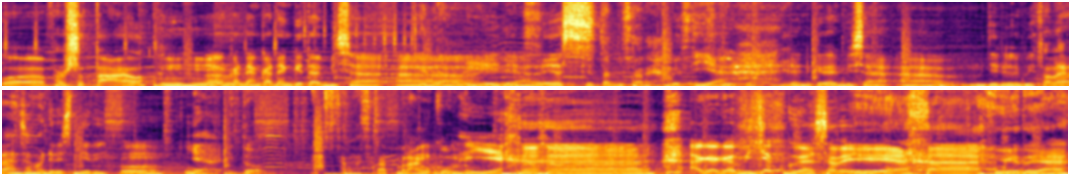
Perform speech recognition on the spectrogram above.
uh, versatile, uh, kadang-kadang kita bisa uh, idealis, Kita bisa realistis iya, juga. dan kita bisa uh, menjadi lebih toleran sama diri sendiri. Hmm, ya itu sangat-sangat merangkum. Iya, agak-agak bijak gue sorry. Iya, gitu ya.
